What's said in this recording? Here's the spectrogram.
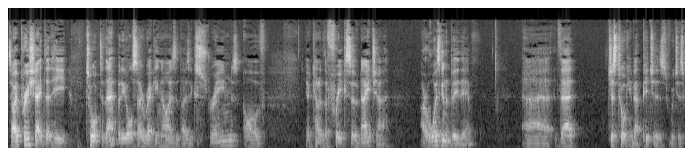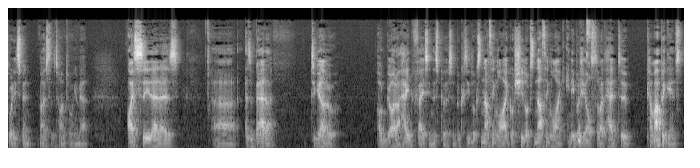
So I appreciate that he talked to that, but he also recognised that those extremes of, you know, kind of the freaks of nature are always going to be there. Uh, that just talking about pitches, which is what he spent most of the time talking about, I see that as uh, as a batter to go. Oh God, I hate facing this person because he looks nothing like, or she looks nothing like anybody else that I've had to come up against.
